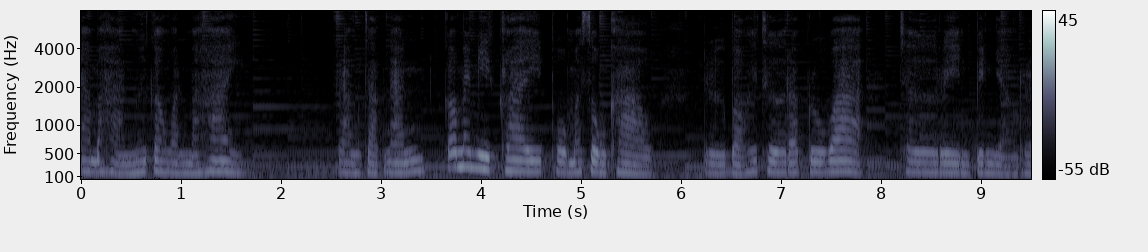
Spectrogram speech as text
นำอาหารมื้อกลางวันมาให้ หลังจากนั้นก็ไม่มีใครโผล่มาส่งข่าว หรือบอกให้เธอรับรู้ว่าเชอเรนเป็นอย่างไร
